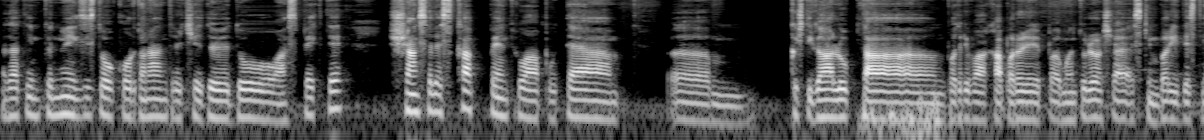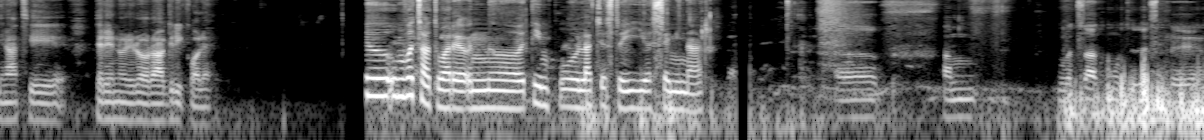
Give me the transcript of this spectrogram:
atâta timp când nu există o coordonare între cele două aspecte, șansele scap pentru a putea um, câștiga lupta împotriva acapărării pământurilor și a schimbării destinației terenurilor agricole. Învățat oare în uh, timpul acestui seminar? Uh, am învățat multe despre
